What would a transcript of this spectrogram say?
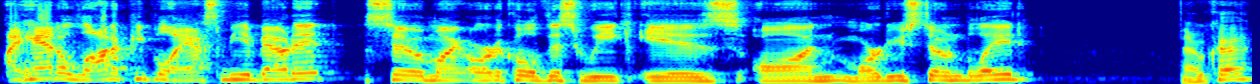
I had a lot of people ask me about it. So my article this week is on Mardu Stoneblade. Okay.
